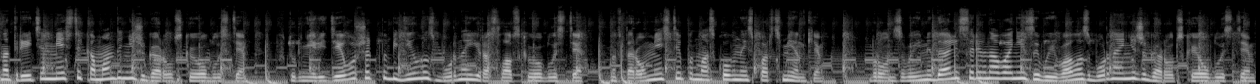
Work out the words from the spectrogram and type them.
На третьем месте команда Нижегородской области. В турнире девушек победила сборная Ярославской области. На втором месте подмосковные спортсменки. Бронзовые медали соревнований завоевала сборная Нижегородской области.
